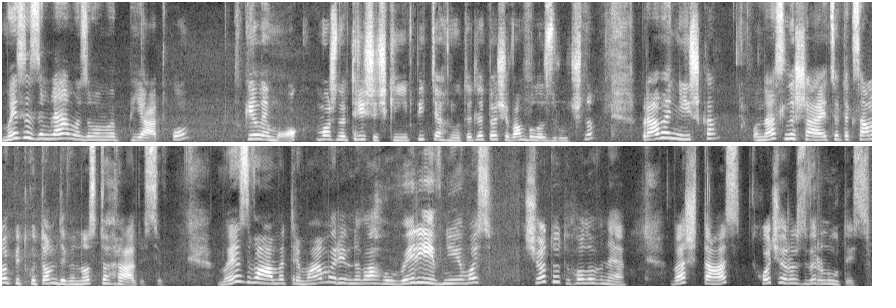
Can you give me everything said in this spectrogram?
Ми заземляємо з вами п'ятку килимок, можна трішечки її підтягнути для того, щоб вам було зручно. Права ніжка у нас лишається так само під кутом 90 градусів. Ми з вами тримаємо рівновагу, вирівнюємось. Що тут головне? Ваш таз хоче розвернутись.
